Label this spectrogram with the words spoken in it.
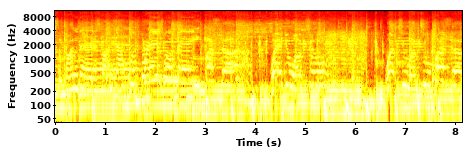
Have some fun there. Let's find out what friends we'll make. Buster, where you up to? What you up to, Buster?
